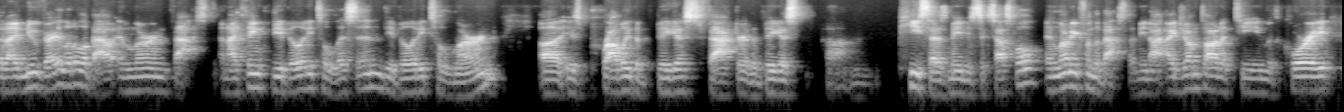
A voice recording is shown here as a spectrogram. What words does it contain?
that I knew very little about and learn fast. And I think the ability to listen, the ability to learn uh, is probably the biggest factor, the biggest um, piece that has made me successful and learning from the best. I mean, I, I, jumped on a team with Corey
